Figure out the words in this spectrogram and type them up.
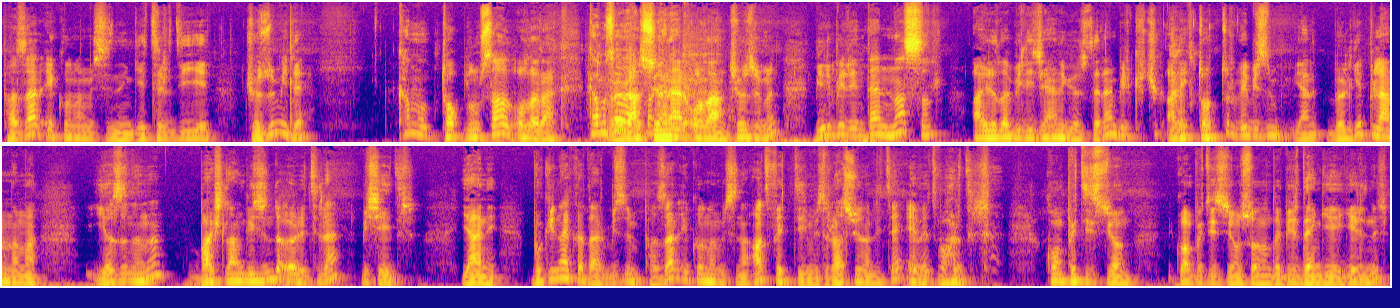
pazar ekonomisinin getirdiği çözüm ile Kamu. toplumsal olarak Kamusal olarak rasyonel bakarak. olan çözümün birbirinden nasıl ayrılabileceğini gösteren bir küçük anekdottur ve bizim yani bölge planlama yazınının başlangıcında öğretilen bir şeydir. Yani bugüne kadar bizim pazar ekonomisine atfettiğimiz rasyonalite evet vardır. kompetisyon kompetisyon sonunda bir dengeye gelinir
